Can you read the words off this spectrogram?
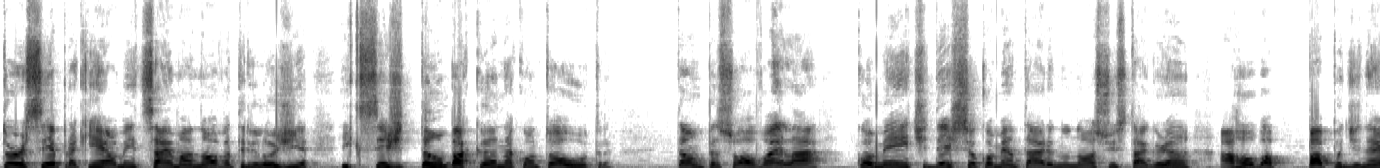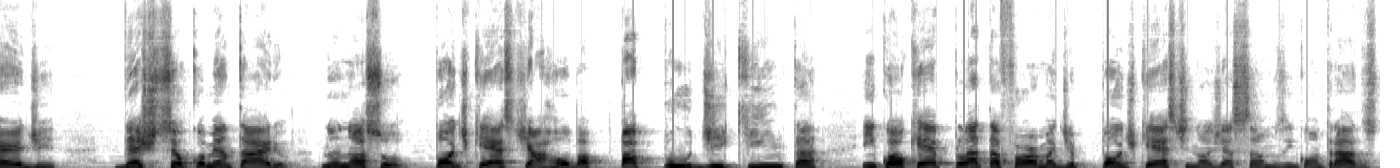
torcer para que realmente saia uma nova trilogia e que seja tão bacana quanto a outra. Então, pessoal, vai lá, comente, deixe seu comentário no nosso Instagram, arroba Papo de Nerd. Deixe seu comentário no nosso podcast, arroba Papo de Quinta. Em qualquer plataforma de podcast nós já somos encontrados.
